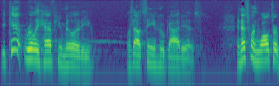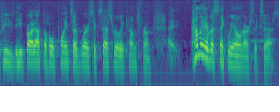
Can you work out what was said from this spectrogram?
you can't really have humility without seeing who God is. And that's when Waltrip, he, he brought out the whole points of where success really comes from. How many of us think we own our success?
